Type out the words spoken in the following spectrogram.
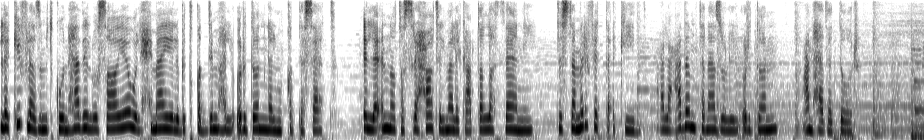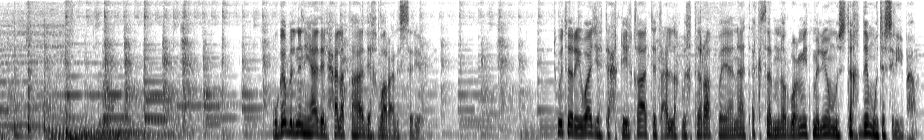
لكيف لازم تكون هذه الوصاية والحماية اللي بتقدمها الأردن للمقدسات. إلا أن تصريحات الملك عبد الله الثاني تستمر في التأكيد على عدم تنازل الأردن عن هذا الدور. وقبل ننهي هذه الحلقة هذه أخبار على السريع. تويتر يواجه تحقيقات تتعلق باختراق بيانات أكثر من 400 مليون مستخدم وتسريبها.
